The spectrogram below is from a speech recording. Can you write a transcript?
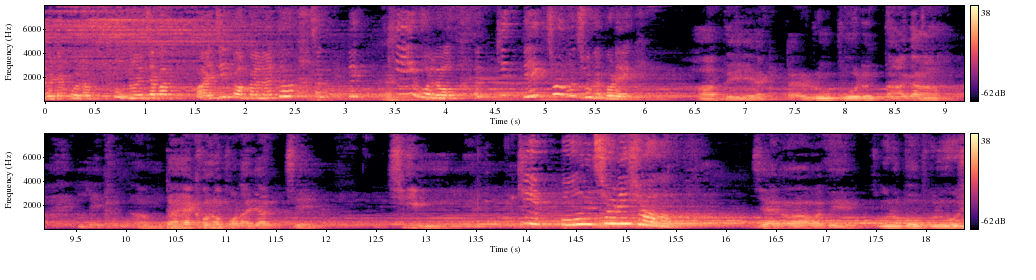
কোনো হয়ে যাবা পাইজি তো কি হলো? কি দেখছ আমার চোখে পড়ে? হাতে একটা রূপোর তাগা লেখা নামটা এখনও পড়া যাচ্ছে। কি বলছো রে সব? যেন আমাদের পূর্বপুরুষ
